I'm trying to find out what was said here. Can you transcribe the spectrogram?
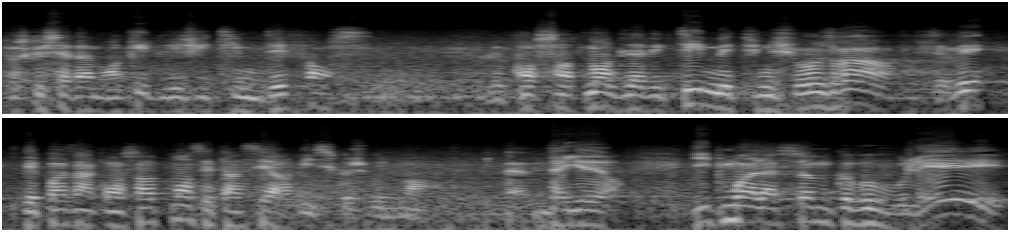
Parce que ça va manquer de légitime défense. Le consentement de la victime est une chose rare, vous savez. Ce n'est pas un consentement, c'est un service que je vous demande. Euh, D'ailleurs, dites-moi la somme que vous voulez,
